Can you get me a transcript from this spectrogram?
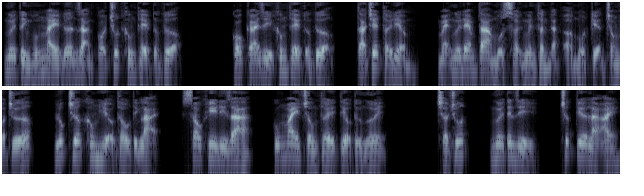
ngươi tình huống này đơn giản có chút không thể tưởng tượng. Có cái gì không thể tưởng tượng, ta chết thời điểm, mẹ ngươi đem ta một sợi nguyên thần đặt ở một kiện trong vật chứa, lúc trước không hiểu thấu tỉnh lại, sau khi đi ra, cũng may trông thấy tiểu tử ngươi. Chờ chút, ngươi tên gì, trước kia là ai,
